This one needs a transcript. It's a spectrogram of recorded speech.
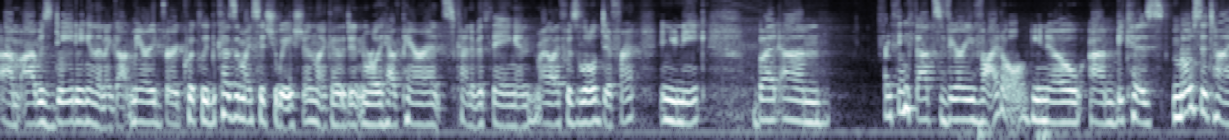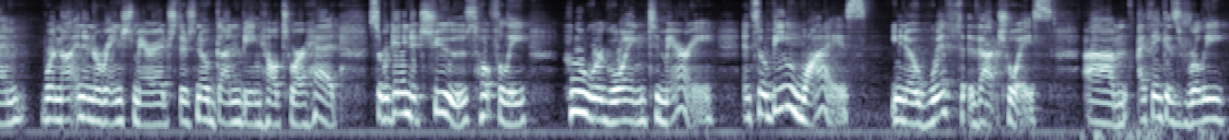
Um, I was dating, and then I got married very quickly because of my situation. Like I didn't really have parents, kind of a thing, and my life was a little different and unique. But um, I think that's very vital, you know, um, because most of the time we're not in an arranged marriage. There's no gun being held to our head. So we're getting to choose, hopefully, who we're going to marry. And so being wise, you know, with that choice, um, I think is really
